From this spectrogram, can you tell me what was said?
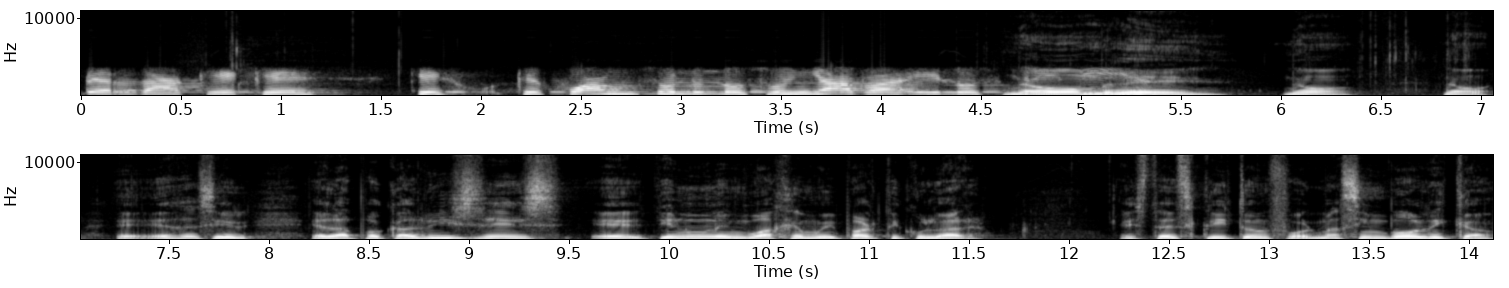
verdad, que, que, que, que Juan solo lo soñaba y los No, hombre, no, no. Eh, Es decir, el Apocalipsis eh, tiene un lenguaje muy particular. Está escrito en forma simbólica.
